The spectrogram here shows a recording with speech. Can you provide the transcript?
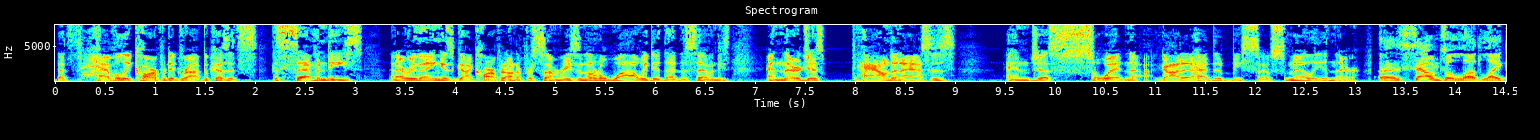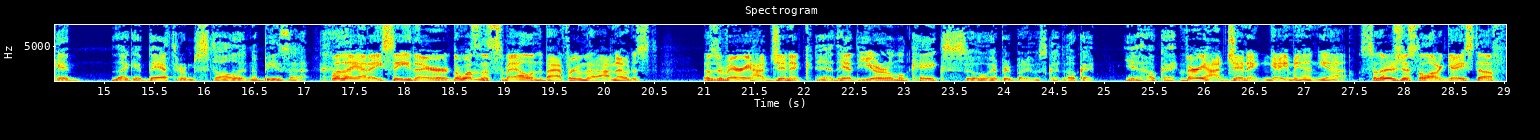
that's heavily carpeted, right? Because it's the 70s and everything has got carpet on it for some reason. I don't know why we did that in the 70s. And they're just pounding asses and just sweating. God, it had to be so smelly in there. uh, sounds a lot like a like a bathroom stall in Ibiza. Well, they had AC there. There wasn't a smell in the bathroom that I noticed. Those are very hygienic, Yeah, they had the urinal cakes, so everybody was good. Okay. Yeah, okay. very hygienic gay men. Yeah. So there's just a lot of gay stuff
